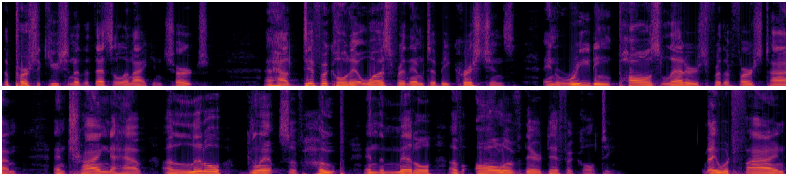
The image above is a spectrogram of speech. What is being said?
the persecution of the Thessalonican church and how difficult it was for them to be Christians, and reading Paul's letters for the first time and trying to have a little glimpse of hope in the middle of all of their difficulty. They would find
